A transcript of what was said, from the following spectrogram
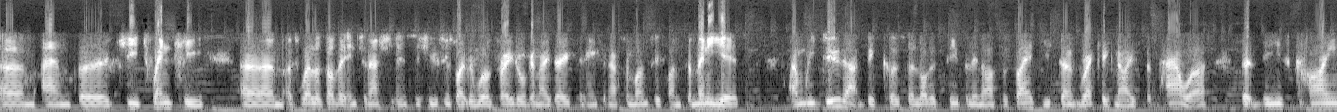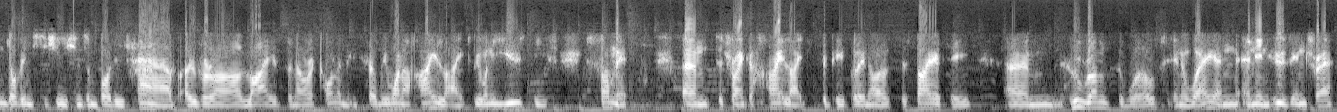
um, and the G20, um, as well as other international institutions like the World Trade Organization, the International Monetary Fund, for many years. And we do that because a lot of people in our societies don't recognise the power that these kind of institutions and bodies have over our lives and our economy. So we want to highlight, we want to use these summits um, to try to highlight to people in our society um, who runs the world in a way and, and in whose interest.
